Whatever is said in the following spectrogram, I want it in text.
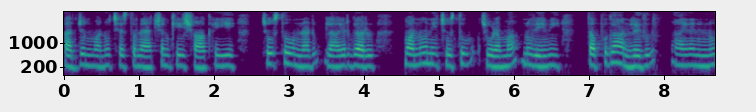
అర్జున్ మను చేస్తున్న యాక్షన్కి షాక్ అయ్యి చూస్తూ ఉన్నాడు. లాయర్ గారు మనుని చూస్తూ చూడమ్మా నువ్వేమీ తప్పుగా అనలేదు. ఆయన నిన్ను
